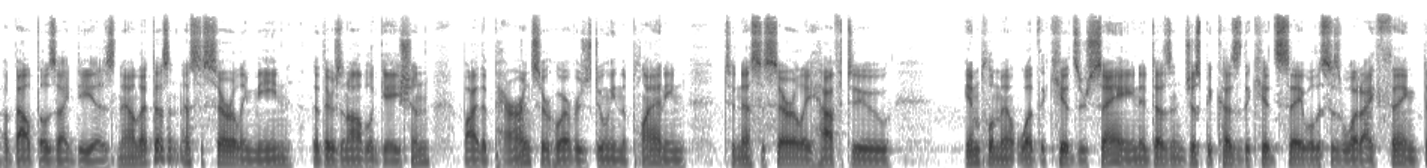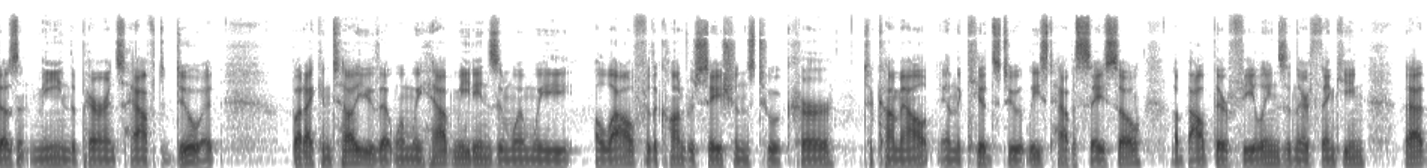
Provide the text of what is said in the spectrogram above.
about those ideas. Now, that doesn't necessarily mean that there's an obligation by the parents or whoever's doing the planning to necessarily have to implement what the kids are saying. It doesn't just because the kids say, well, this is what I think, doesn't mean the parents have to do it. But I can tell you that when we have meetings and when we allow for the conversations to occur, to come out, and the kids to at least have a say so about their feelings and their thinking, that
